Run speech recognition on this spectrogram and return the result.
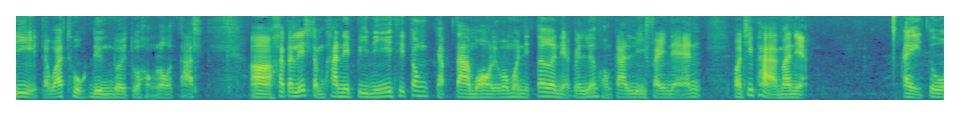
ดีแต่ว่าถูกดึงโดยตัวของโลตัส catalyst สำคัญในปีนี้ที่ต้องจับตามองหรือว่ามอนิเตอร์เนี่ยเป็นเรื่องของการรีไฟแนนซ์เพราะที่ผ่านมาเนี่ยไอตัว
